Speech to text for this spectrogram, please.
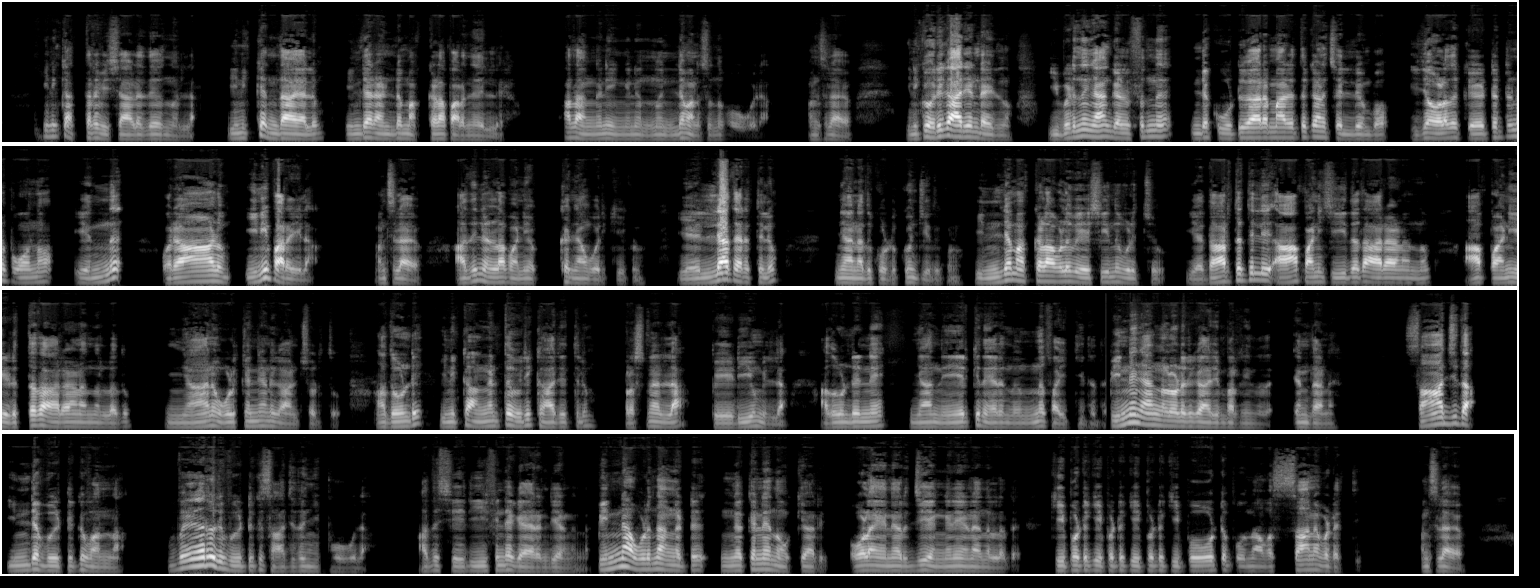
എനിക്ക് അത്ര വിശാലതയൊന്നുമില്ല. എനിക്കെന്തായാലും എന്റെ രണ്ട് മക്കളെ പറഞ്ഞതില്ലേ? അതങ്ങനെ ഇങ്ങനെ ഒന്നും എന്റെ മനസ്സൊന്നും പോകൂല. മനസ്സിലായോ? എനിക്ക് ഒരു കാര്യം ഉണ്ടായിരുന്നു. ഇവിടുന്ന് ഞാൻ ഗൾഫിൽ നിന്ന് എന്റെ കൂട്ടുകാരന്മാരത്തേക്കാണ് ചെല്ലുമ്പോ ഇജോളത് കേട്ടിട്ടുണ്ട് പോന്നോ എന്ന് ഒരാളും ഇനി പറയില്ല. മനസ്സിലായോ? അതിനുള്ള പണിയൊക്കെ ഞാൻ ഒരുക്കിയിരിക്കുന്നു എല്ലാ തരത്തിലും ഞാൻ അത് കൊടുക്കുകയും ചെയ്തിരിക്കുന്നു. എന്റെ മക്കൾ അവൾ വേശിന്ന് വിളിച്ചു. യഥാർത്ഥത്തിൽ ആ പണി ചെയ്തത് ആരാണെന്നും ആ പണി എടുത്തത് ആരാണെന്നുള്ളതും ഞാൻ ഓൾക്ക് തന്നെയാണ് കാണിച്ചു കൊടുത്തു. അതുകൊണ്ട് എനിക്ക് അങ്ങനത്തെ ഒരു കാര്യത്തിലും പ്രശ്നമില്ല പേടിയുമില്ല. അതുകൊണ്ട് തന്നെ ഞാൻ നേർക്ക് നേരെ നിന്ന് ഫൈറ്റ് ചെയ്തത്. പിന്നെ ഞങ്ങളോടൊരു കാര്യം പറഞ്ഞിരുന്നത് എന്താണ്? സാജിത ഇന്റെ വീട്ടിക്ക് വന്ന വേറൊരു വീട്ടിക്ക് സാജിത ഇനി പോകൂല അത് ഷെരീഫിന്റെ ഗ്യാരണ്ടിയാണെന്ന് പിന്നെ അവിടുന്ന് അങ്ങോട്ട് നിങ്ങൾക്ക് തന്നെ നോക്കിയാൽ ഓളെ എനർജി എങ്ങനെയാണ് എന്നുള്ളത്. കീപ്പോട്ട് കീപ്പോട്ട് കീപ്പോട്ട് കീപ്പോട്ട് പോകുന്ന അവസാനം ഇവിടെ എത്തി. മനസ്സിലായോ?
